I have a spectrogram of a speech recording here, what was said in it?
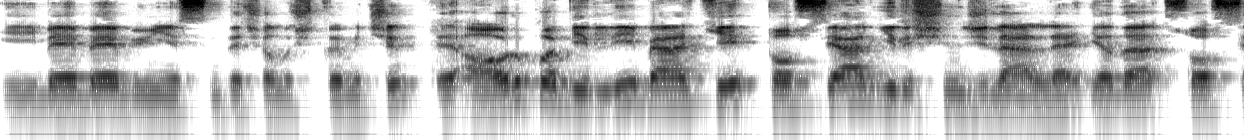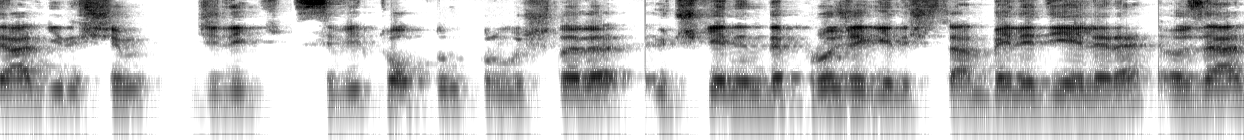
İBB bünyesinde çalıştığım için. E, Avrupa Birliği belki sosyal girişimcilerle ya da sosyal girişimcilik, sivil toplum kuruluşları üçgeninde proje geliştiren belediyelere özel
